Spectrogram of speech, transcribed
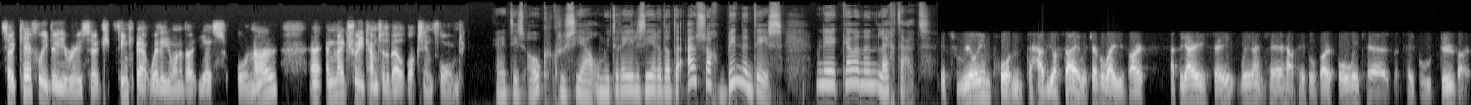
So carefully do your research. Think about whether you want to vote yes or no. And make sure you come to the ballot box informed. En het is ook cruciaal om u te realiseren dat de uitslag bindend is. Meneer Callanan legt uit. It's really important to have your say, whichever way you vote. At the AEC, we don't care how people vote. All we care is that people do vote.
